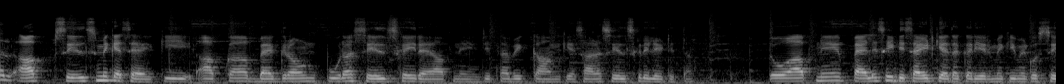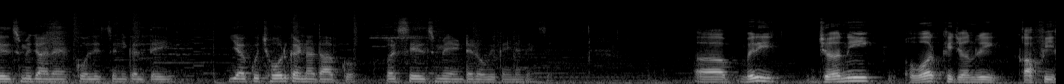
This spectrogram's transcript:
Sir आप सेल्स में कैसे है कि आपका बैकग्राउंड पूरा सेल्स का ही रहा आपने जितना भी काम किया सारा सेल्स के रिलेटेड था। तो आपने पहले से ही डिसाइड किया था करियर में कि मेरे को सेल्स में जाना है कॉलेज से निकलते ही या कुछ और करना था आपको पर सेल्स में एंटर हो गए कहीं ना कहीं से? Uh, मेरी जर्नी वर्क की जर्नी काफ़ी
